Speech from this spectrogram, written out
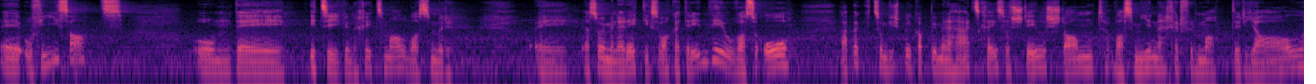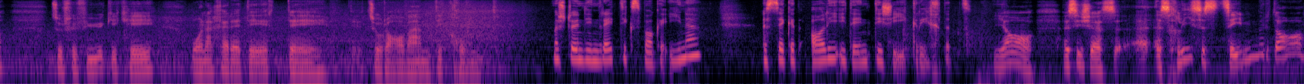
äh, auf Einsatz. Und äh, ich zeige euch jetzt mal, was wir äh, also in einem Rettungswagen drin haben und was auch eben zum Beispiel gerade bei einem Herz-Kreislauf-Stillstand, was wir nachher für Material zur Verfügung haben, das nachher dort äh, zur Anwendung kommt. Wir stehen in den Rettungswagen rein. Es sind alle identisch eingerichtet. Ja, es ist ein, ein kleines Zimmer da.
